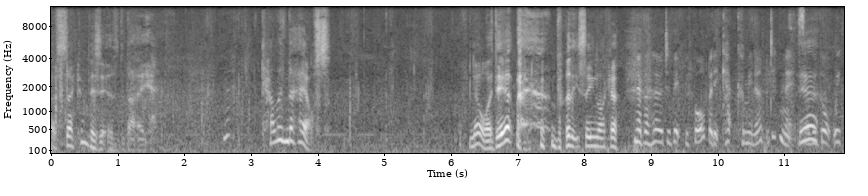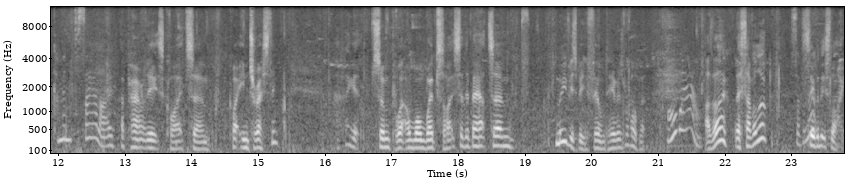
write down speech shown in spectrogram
So second visitors today. Callendar House. No idea, but it seemed like a. Never heard of it before, but it kept coming up, didn't it? So Yeah. we thought we'd come and say hello. Apparently, it's quite um, quite interesting. I think at some point on one website it said about um, movies being filmed here as well. But Oh wow! I don't know. Let's have a look. Let's have a See look. what it's like.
